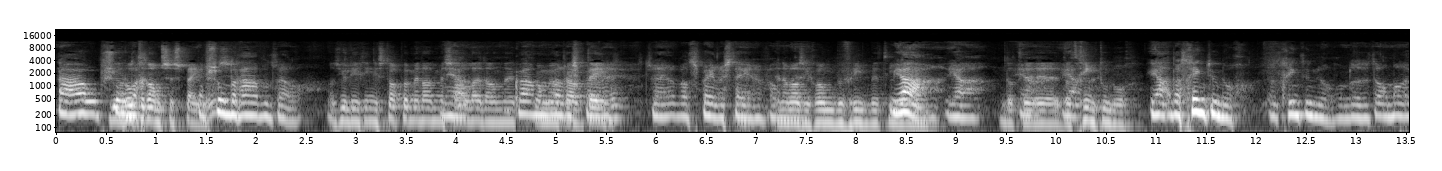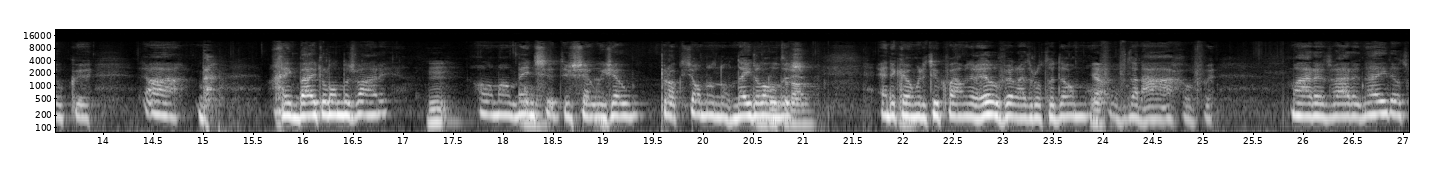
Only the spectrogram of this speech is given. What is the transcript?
Nou, op De zondag, Rotterdamse op spelers. zondagavond wel. Als jullie gingen stappen met, met z'n Ja, allen, dan eh, kwamen we elkaar tegen. eh, wat spelers tegen. Van, en dan was hij eh, gewoon bevriend met die... Ja, ja, dat ja, dat ging toen nog. ja, dat ging toen nog. Dat ging toen nog, omdat het allemaal ook ja, geen buitenlanders waren. Hm. Allemaal mensen, dus sowieso praktisch allemaal nog Nederlanders. Rotterdam. En er komen natuurlijk kwamen er heel veel uit Rotterdam of, of Den Haag. Of, maar het waren, nee, dat,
